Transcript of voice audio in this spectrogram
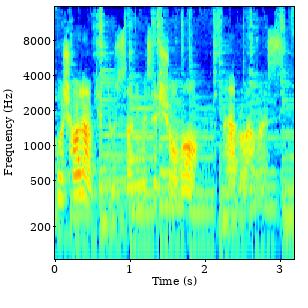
خوشحالم که دوستانی مثل شما همراه هم هستید.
